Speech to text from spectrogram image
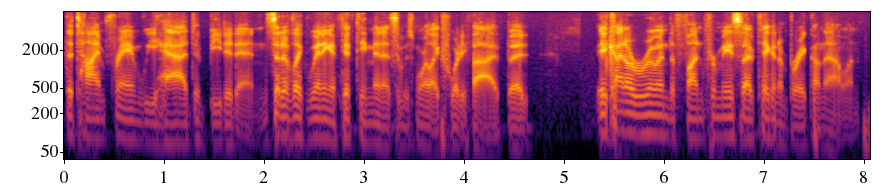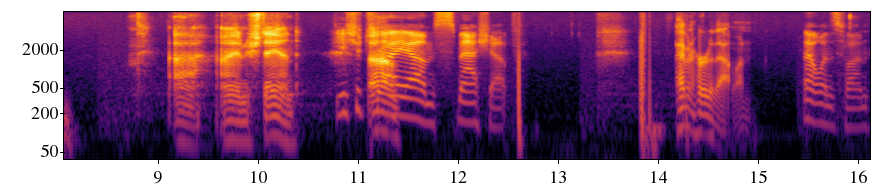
the time frame we had to beat it in. Instead of like winning at 15 minutes, it was more like 45. But it kind of ruined the fun for me, so I've taken a break on that one. Ah, I understand. You should try um, um Smash Up. I haven't heard of that one. That one's fun.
